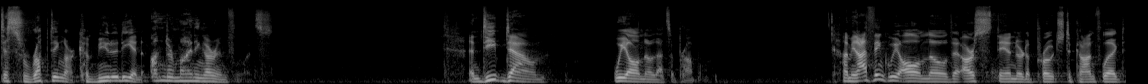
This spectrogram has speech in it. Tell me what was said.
disrupting our community and undermining our influence. And deep down, we all know that's a problem. I mean, I think we all know that our standard approach to conflict,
